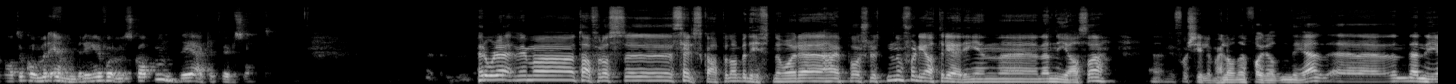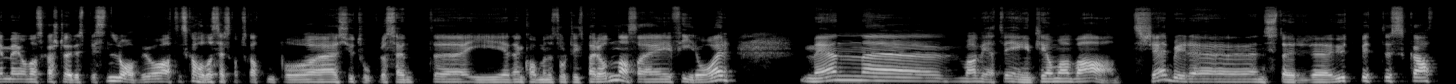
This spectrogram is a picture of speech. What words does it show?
at det kommer endringer i formuesskatten, det er ikke tvilsomt. Per Ole, vi må ta for oss selskapene og bedriftene våre her på slutten. Fordi at regjeringen, den nye altså, vi får skille mellom den forrige og den nye, den, den, nye med Jonas Gahr Støre i spissen lover jo at de skal holde selskapsskatten på 22% i den kommende stortingsperioden, altså i fire år. Men hva vet vi egentlig om hva annet skjer? Blir det en større utbytteskatt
